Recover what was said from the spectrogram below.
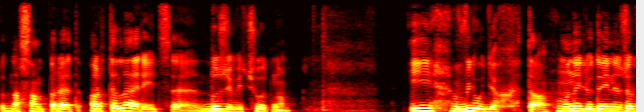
насамперед артилерії, це дуже відчутно. І в людях, так, вони людей не, жар...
